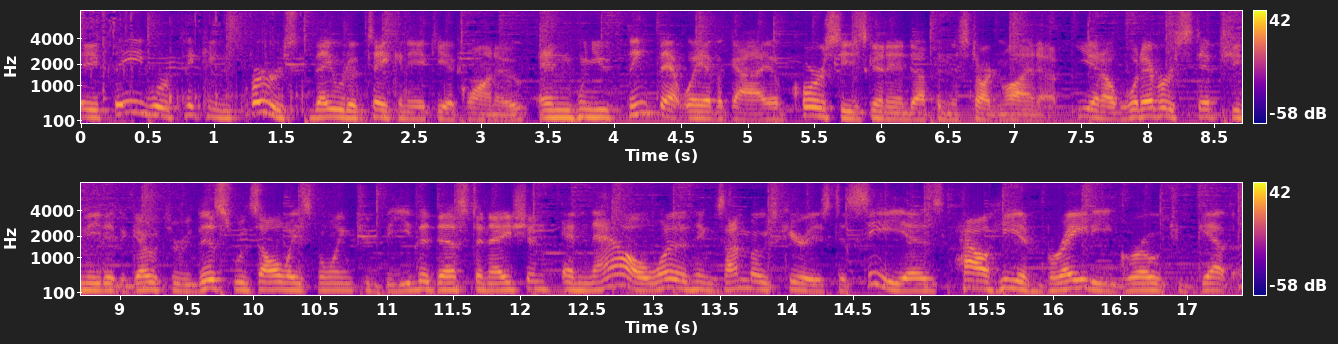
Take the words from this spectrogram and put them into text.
If they were picking first, they would have taken Ike Ekwonu. And when you think that way of a guy, of course he's going to end up in the starting lineup. You know, whatever steps you needed to go through, this was always going to be the destination. And now, one of the things I'm most curious to see is how he and Brady grow together.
